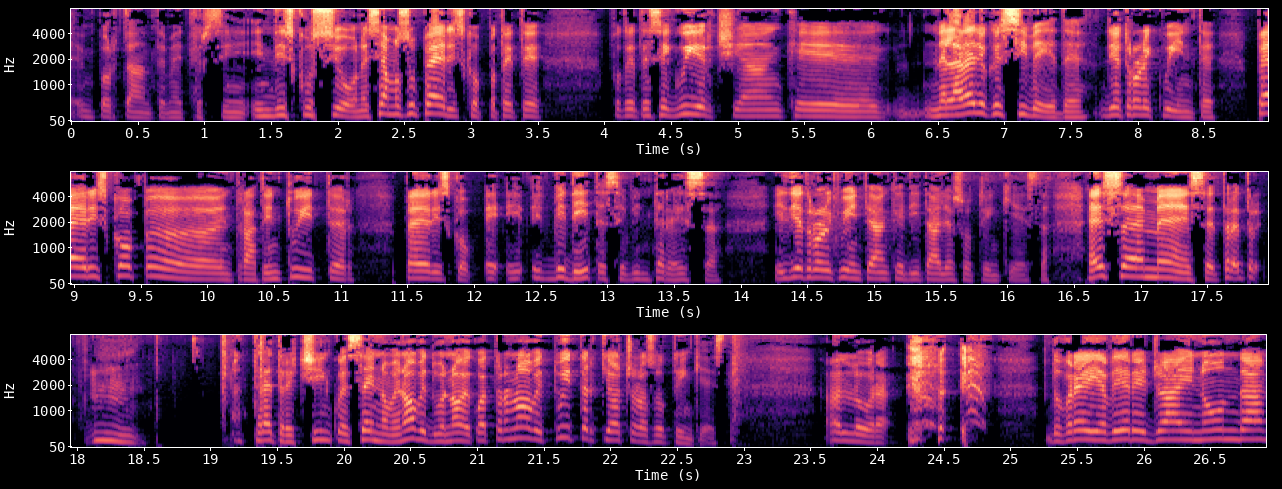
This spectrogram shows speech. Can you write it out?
è importante mettersi in discussione. Siamo su Periscope, potete, potete seguirci anche nella radio che si vede, dietro le quinte. Periscope, eh, entrate in Twitter, Periscope e, e, e, vedete se vi interessa il dietro le quinte anche di Italia sotto inchiesta. SMS 33... 335 699 2949 Twitter chiocciola sotto inchiesta. Allora, dovrei avere già in onda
